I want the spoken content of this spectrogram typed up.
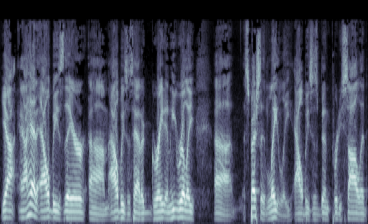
Yeah, and I had Albies there. Um, Albies has had a great, and he really, uh, especially lately, Albies has been pretty solid.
